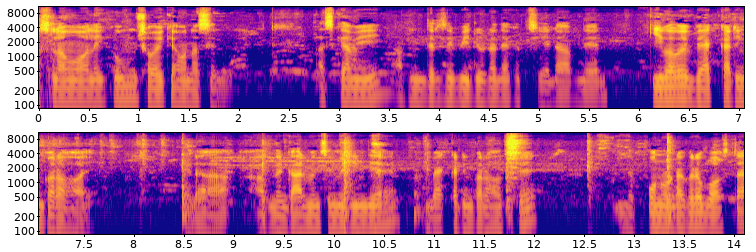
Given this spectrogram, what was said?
আসসালামু আলাইকুম, সবাই কেমন আছেন? আজকে আমি আপনাদের যে ভিডিওটা দেখাচ্ছি, এটা আপনার কীভাবে ব্যাগ কাটিং করা হয়, এটা আপনার গার্মেন্টসের মেশিন দিয়ে ব্যাগ কাটিং করা হচ্ছে। পনেরোটা করে বস্তা,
